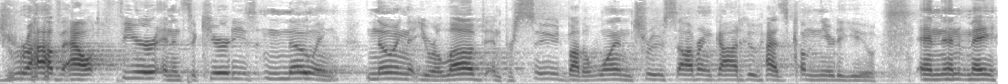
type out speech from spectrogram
drive out fear and insecurities, knowing, knowing that you are loved and pursued by the one true sovereign God who has come near to you. And then may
